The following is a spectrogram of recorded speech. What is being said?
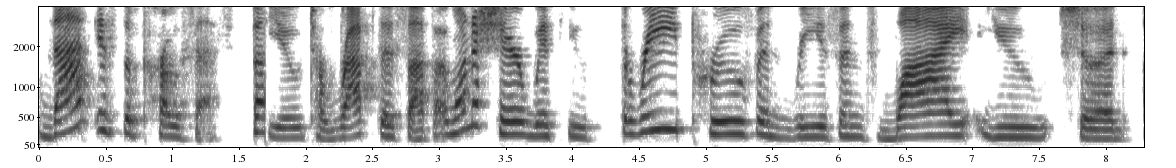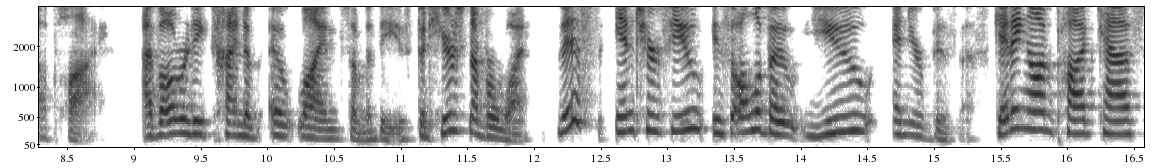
that is the process. But you to wrap this up, I want to share with you three proven reasons why you should apply. I've already kind of outlined some of these, but here's number one. This interview is all about you and your business. Getting on podcasts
